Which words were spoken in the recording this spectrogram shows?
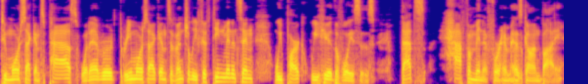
two more seconds pass, whatever, three more seconds, eventually 15 minutes in, we park, we hear the voices. That's half a minute for him has gone by.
